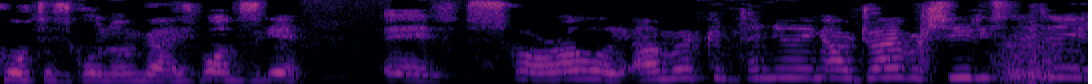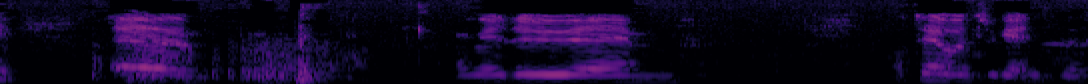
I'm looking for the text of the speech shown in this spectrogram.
What is going on, guys? Once again, it is Scaroli, and we're continuing our driver series today. Um, we're gonna do. Um, I'll tell you once we get into the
